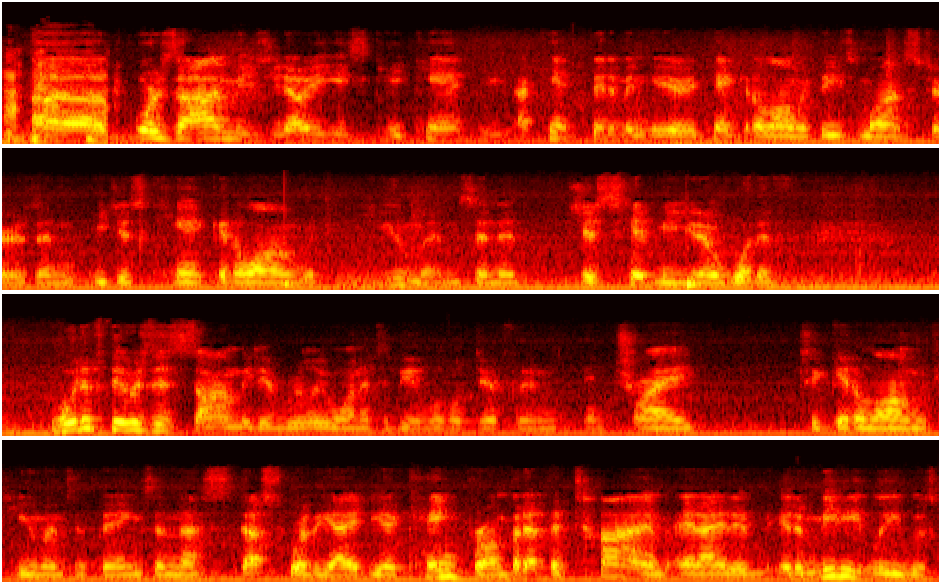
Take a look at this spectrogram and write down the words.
uh, poor zombies. You know, he, he can't. He, I can't fit him in here. He can't get along with these monsters, and he just can't get along with humans. And it just hit me. You know, what if, what if there was this zombie that really wanted to be a little different and try to get along with humans and things? And that's that's where the idea came from. But at the time, and I it immediately was.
